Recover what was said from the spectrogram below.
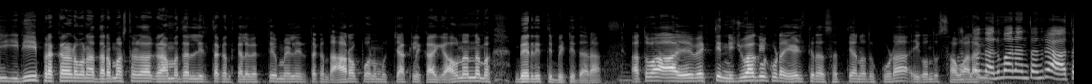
ಈ ಇಡೀ ಪ್ರಕರಣವನ್ನು ಧರ್ಮಸ್ಥಳ ಗ್ರಾಮದಲ್ಲಿ ಇರ್ತಕ್ಕಂಥ ಕೆಲ ವ್ಯಕ್ತಿ ಮೇಲೆ ಇರ್ತಕ್ಕಂಥ ಆರೋಪವನ್ನು ಮುಚ್ಚಾಕ್ಲಿಕ್ಕಾಗಿ ಅವನನ್ನು ಬೇರೆ ರೀತಿ ಬಿಟ್ಟಿದ್ದಾರಾ? ಅಥವಾ ಆ ವ್ಯಕ್ತಿ ನಿಜವಾಗ್ಲೂ ಕೂಡ ಹೇಳ್ತಿರೋ ಸತ್ಯ ಅನ್ನೋದು ಕೂಡ ಈಗ ಒಂದು ಸವಾಲು ಅನುಮಾನ ಅಂತಂದ್ರೆ ಆತ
